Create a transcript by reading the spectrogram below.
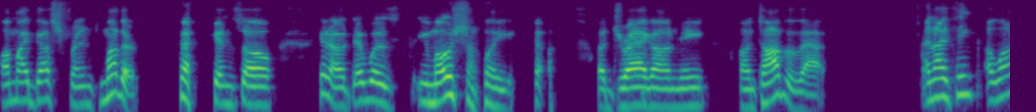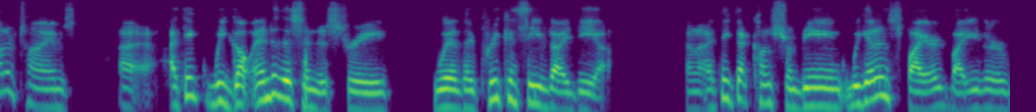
on my best friend's mother. and so you know, it was emotionally a drag on me on top of that. And I think a lot of times, uh, I think we go into this industry with a preconceived idea. And I think that comes from being, we get inspired by either,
